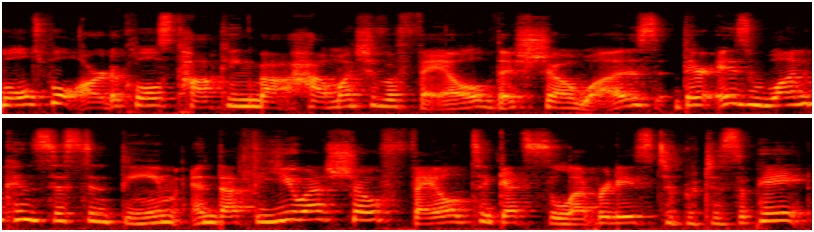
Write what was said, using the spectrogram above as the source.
multiple articles talking about how much of a fail this show was, there is one consistent theme in that the US show failed to get celebrities to participate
